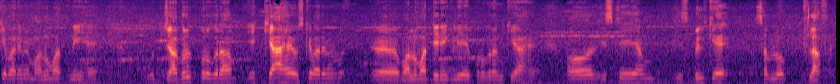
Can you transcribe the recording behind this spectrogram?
के बारे में मालूम नहीं है। वो जागरूक प्रोग्राम, ये क्या है उसके बारे में मालूम देने के लिए प्रोग्राम किया है। और इसके हम, इस बिल के सब लोग खिलाफ हैं।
